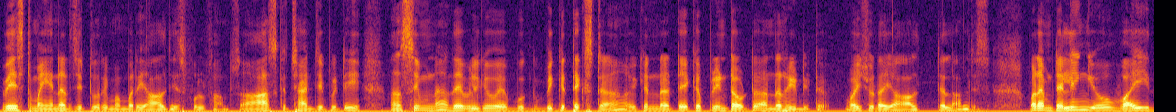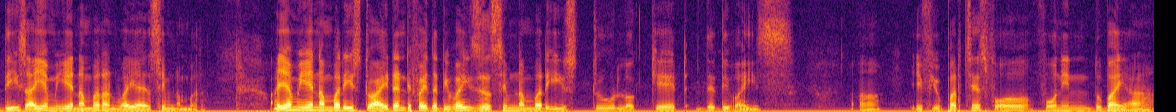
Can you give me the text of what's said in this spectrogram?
waste my energy to remember all these full forms? So ask ChatGPT uh, sim na, they will give a big, big text uh, you can uh, take a printout uh, and read it. Why should I all tell all this? But I'm telling you why these IMEI number and why a sim number. IMEI number is to identify the device SIM number is to locate the device. Uh, if you purchase for phone in Dubai uh,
